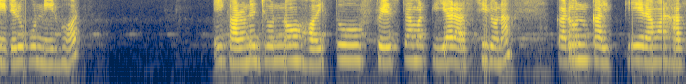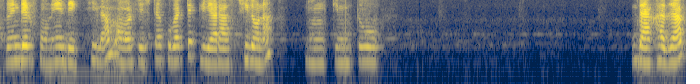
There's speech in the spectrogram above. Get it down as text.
নেটের উপর নির্ভর। এই কারণের জন্য হয়তো ফ্রেসটা আমার ক্লিয়ার আসছিল না। কারণ কালকের আমার হাজব্যান্ডের ফোনে দেখছিলাম, আমার ফেসটা খুব একটা ক্লিয়ার আসছিল না। কিন্তু দেখা যাক।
